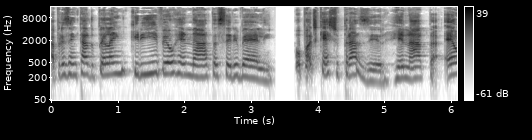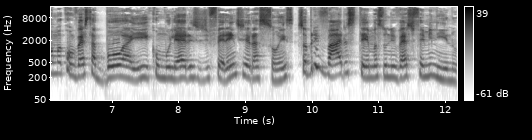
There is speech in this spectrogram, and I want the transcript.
apresentado pela incrível Renata Ceribelli. O podcast Prazer Renata é uma conversa boa aí com mulheres de diferentes gerações sobre vários temas do universo feminino,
